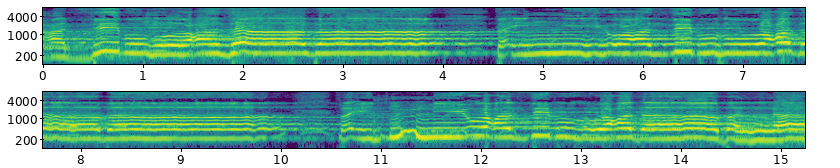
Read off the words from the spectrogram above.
أعذبه عذابا فإني أعذبه عذابا. فإني أعذبه عذابا لا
